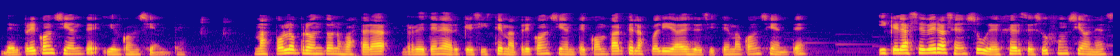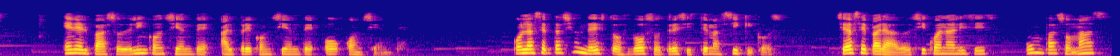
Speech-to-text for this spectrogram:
del preconsciente y el consciente. Mas por lo pronto nos bastará retener que el sistema preconsciente comparte las cualidades del sistema consciente y que la severa censura ejerce sus funciones en el paso del inconsciente al preconsciente o consciente. Con la aceptación de estos dos o tres sistemas psíquicos, se ha separado el psicoanálisis un paso más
